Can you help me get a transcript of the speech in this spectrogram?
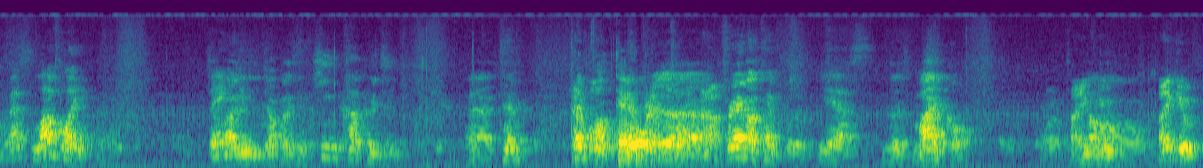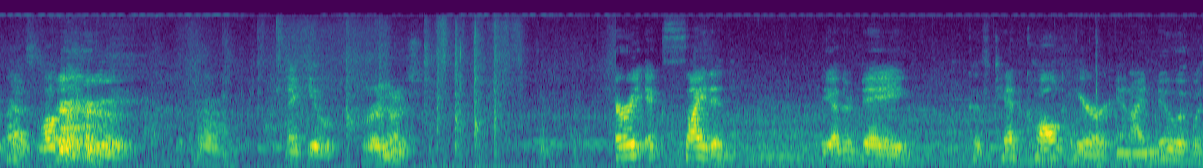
Oh, that's lovely. Thank you. Japanese, Japanese Kinkakuji. Uh, tem- Temple. temple. Temple. Temple. Uh, Yeah. Prema temple. Yes, This Michael. Well, thank you. Thank you. that's lovely. Very good. Um, Thank you. Very nice. Very excited the other day because Ted called here and I knew it was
